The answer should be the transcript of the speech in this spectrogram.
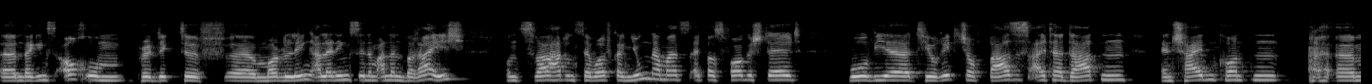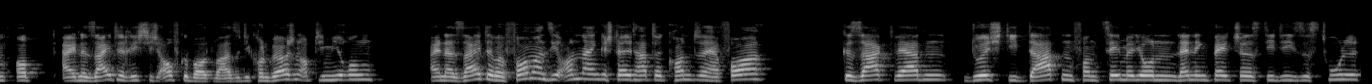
Ähm, da ging es auch um Predictive äh, Modeling, allerdings in einem anderen Bereich. Und zwar hat uns der Wolfgang Jung damals etwas vorgestellt, wo wir theoretisch auf Basis alter Daten entscheiden konnten, ähm, ob eine Seite richtig aufgebaut war. Also die Conversion-Optimierung einer Seite, bevor man sie online gestellt hatte, konnte hervorgesagt werden durch die Daten von 10 Millionen Landingpages, die dieses Tool,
